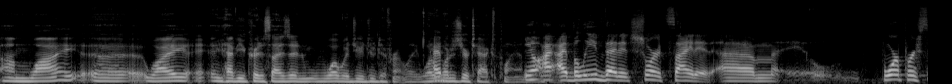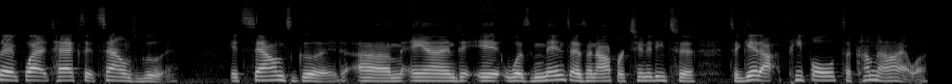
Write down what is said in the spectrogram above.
um, why, uh, why have you criticized it, and what would you do differently? What, what is your tax plan? You know, I, I believe that it's short-sighted. Um, four um, percent flat tax. It sounds good. It sounds good, um, and it was meant as an opportunity to to get people to come to Iowa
